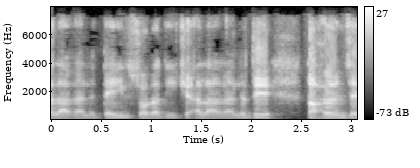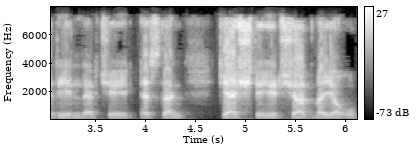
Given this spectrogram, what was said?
əlaqəli deyil, sonra deyir ki, əlaqəlidir. Daha öncə deyirlər ki, əslən gəşt irşad və ya o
